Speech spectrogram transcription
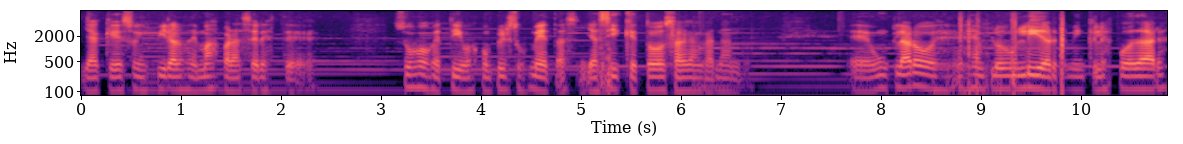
ya que eso inspira a los demás para hacer este, sus objetivos, cumplir sus metas y así que todos salgan ganando. Eh, un claro ejemplo de un líder también que les puedo dar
